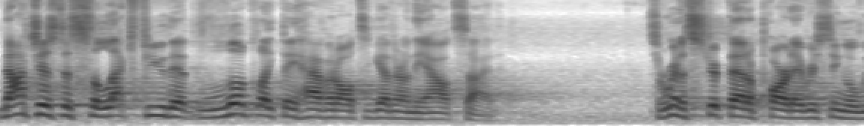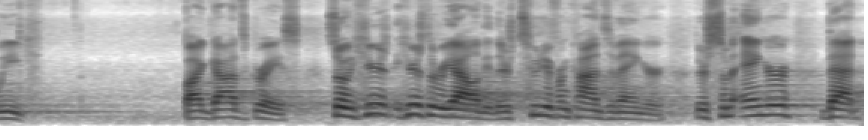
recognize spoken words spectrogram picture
not just a select few that look like they have it all together on the outside. So we're going to strip that apart every single week by God's grace. So here's, here's the reality there's two different kinds of anger. There's some anger that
